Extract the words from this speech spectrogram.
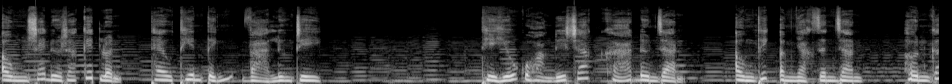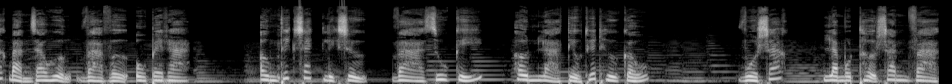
Ông sẽ đưa ra kết luận theo thiên tính và lương tri. Thị hiếu của hoàng đế sắc khá đơn giản. Ông thích âm nhạc dân gian hơn các bản giao hưởng và vở opera. Ông thích sách lịch sử và du ký hơn là tiểu thuyết hư cấu. Vua Sắc là một thợ săn và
